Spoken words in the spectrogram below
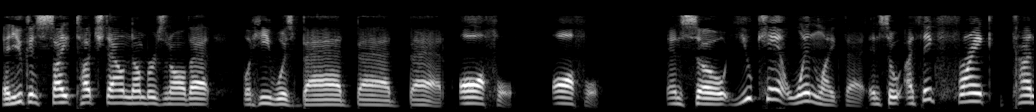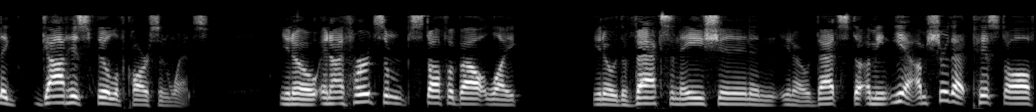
And you can cite touchdown numbers and all that, but he was bad, bad, bad, awful, awful. And so you can't win like that. And so I think Frank kind of got his fill of Carson Wentz. You know, and I've heard some stuff about like, you know, the vaccination and, you know, that stuff. I mean, yeah, I'm sure that pissed off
